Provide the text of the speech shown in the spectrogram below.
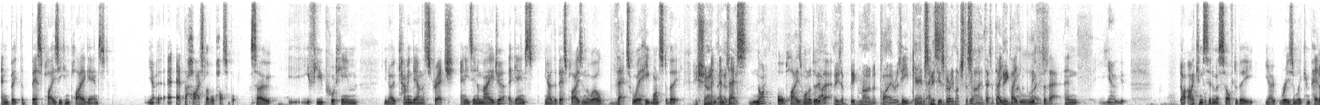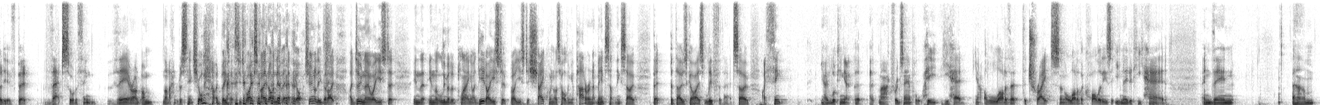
and beat the best players he can play against, you know, at, the highest level possible. So, if you put him, you know, coming down the stretch and he's in a major against you know the best players in the world, that's where he wants to be. He's shown and, that, and hasn't he? that's not all players want to do that. He's a big moment player, isn't he? Cam Smith is very much the Yep, same. that- they they live players. for that, and you know, I consider myself to be you know reasonably competitive, but that sort of thing there, I'm, I'm not 100 percent sure how I'd be in that situation. I, I never had the opportunity, but I, I do know I used to in the in the limited playing I did. I used to I used to shake when I was holding a putter, and it meant something. So, but but those guys live for that. So I think you know, looking at, at, at Mark, for example, he, he had, you know, a lot of the, the traits and a lot of the qualities that you needed, he had. And then um,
